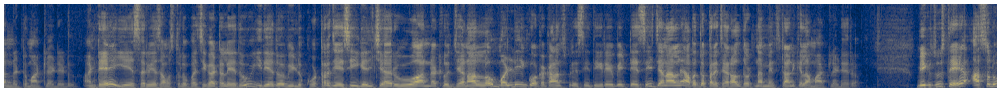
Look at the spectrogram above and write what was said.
అన్నట్టు మాట్లాడాడు. అంటే ఏ సర్వే సంస్థలు పసిగట్టలేదు ఇదేదో వీళ్ళు కుట్ర చేసి గెలిచారు అన్నట్లు జనాల్లో మళ్ళీ ఇంకొక కాన్స్పిరసీ తీరే పెట్టేసి జనాల్ని అబద్ధ ప్రచారాలతో నమ్మించడానికి ఇలా మాట్లాడారు. మీకు చూస్తే అసలు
